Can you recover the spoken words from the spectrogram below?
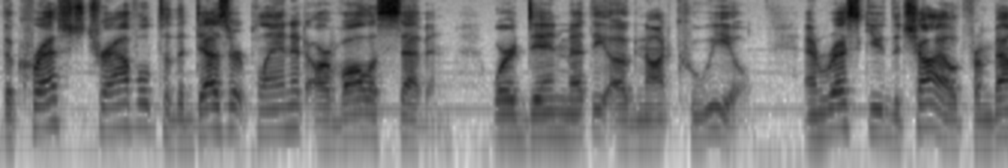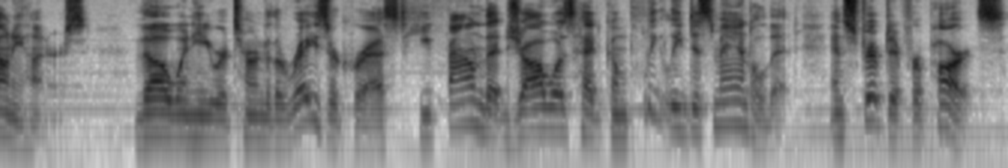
The Crest traveled to the desert planet Arvala 7, where Din met the Ugnaught Kuiil, and rescued the child from bounty hunters. Though when he returned to the Razor Crest, he found that Jawas had completely dismantled it and stripped it for parts.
